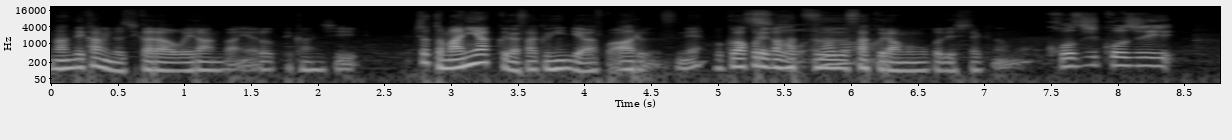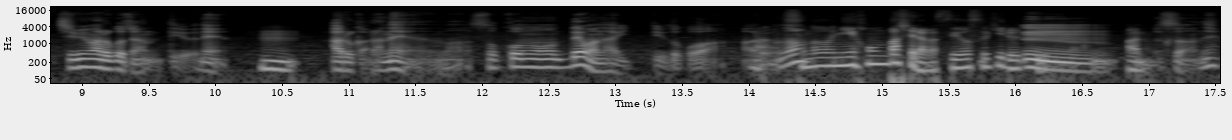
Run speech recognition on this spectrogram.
なんで神の力を選んだんやろって感じ。ちょっとマニアックな作品ではやっぱあるんですね。僕はこれが初桜桃子でしたけども。こじこじちびまる子ちゃんっていうね、うん。あるからね、まあそこのではないっていうとこはあるよな。まあその日本柱が強すぎるってういうの。あるのか。そうだね。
